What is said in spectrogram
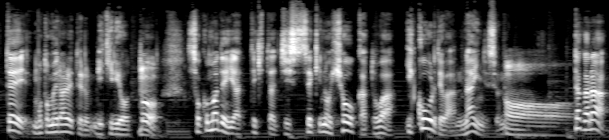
て求められてる力量と、そこまでやってきた実績の評価とは、イコールではないんですよね。だから、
